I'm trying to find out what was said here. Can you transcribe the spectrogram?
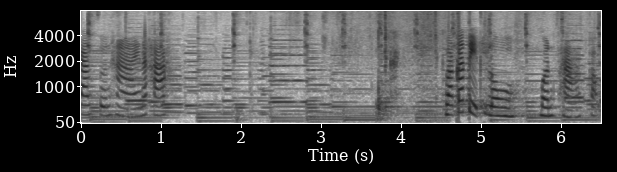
การสูญหายนะคะ แล้วก็ติดลงบนฝากล่อง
